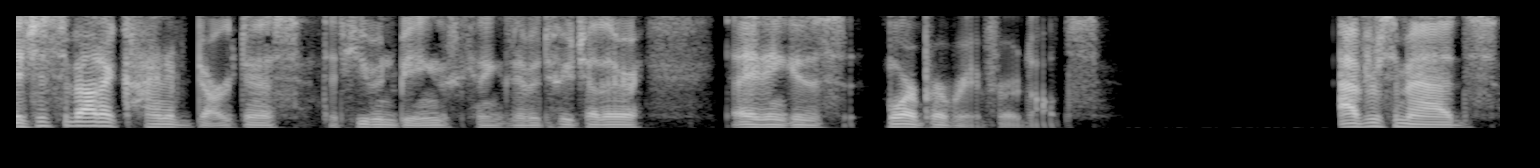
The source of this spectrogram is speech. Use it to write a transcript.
It's just about a kind of darkness that human beings can exhibit to each other that I think is more appropriate for adults. After some ads,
